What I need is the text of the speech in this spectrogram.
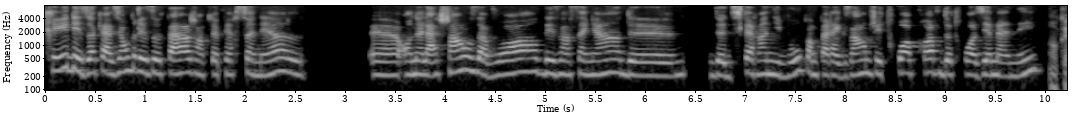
créer des occasions de réseautage entre le personnel. Euh, on a la chance d'avoir des enseignants de, différents niveaux, comme par exemple, j'ai trois profs de troisième année. OK.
